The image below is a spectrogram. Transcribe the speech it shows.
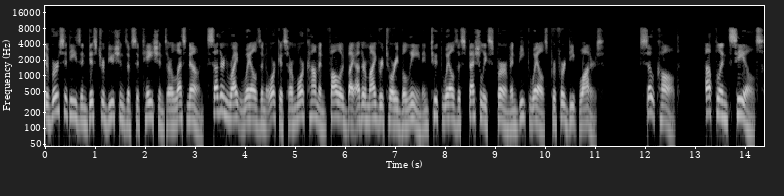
Diversities and distributions of cetaceans are less known. Southern right whales and orcas are more common followed by other migratory baleen and toothed whales especially sperm and beaked whales prefer deep waters. So-called upland seals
